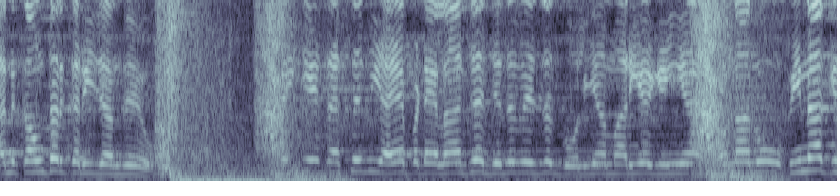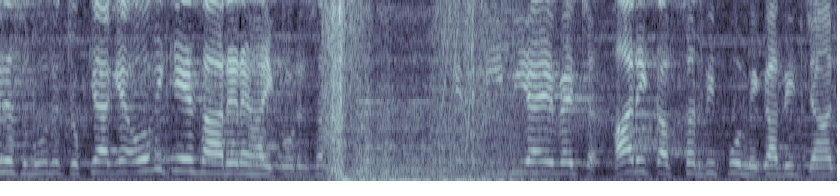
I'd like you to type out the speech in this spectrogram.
ਐਨਕਾਊਂਟਰ ਕਰੀ ਜਾਂਦੇ ਹੋ। ਕਈ ਕੇਸ ਐਸੇ ਵੀ ਆਏ ਪਟੇਲਾਂ 'ਚ, ਜਿਹਦੇ ਵਿੱਚ ਗੋਲੀਆਂ ਮਾਰੀਆਂ ਗਈਆਂ। ਉਹਨਾਂ ਨੂੰ ਬਿਨਾਂ ਕਿਸੇ ਸਬੂਤ ਚੁੱਕਿਆ ਗਿਆ। ਉਹ ਵੀ ਕੇਸ ਆ ਰਹੇ ਨੇ ਹਾਈ ਕੋਰਟ 'ਚ ਸੀਬੀਆਈ ਵਿੱਚ ਹਰ ਇੱਕ ਅਫਸਰ ਦੀ ਭੂਮਿਕਾ ਦੀ ਜਾਂਚ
